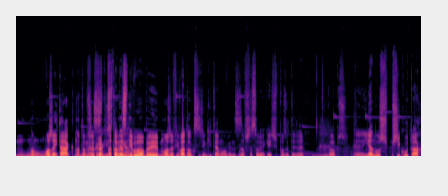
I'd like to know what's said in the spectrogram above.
No może i tak, natomiast, przykra historia. natomiast nie byłoby może FIFA Talks dzięki temu, więc zawsze są jakieś pozytywy. No dobrze. E, Janusz Psikuta.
